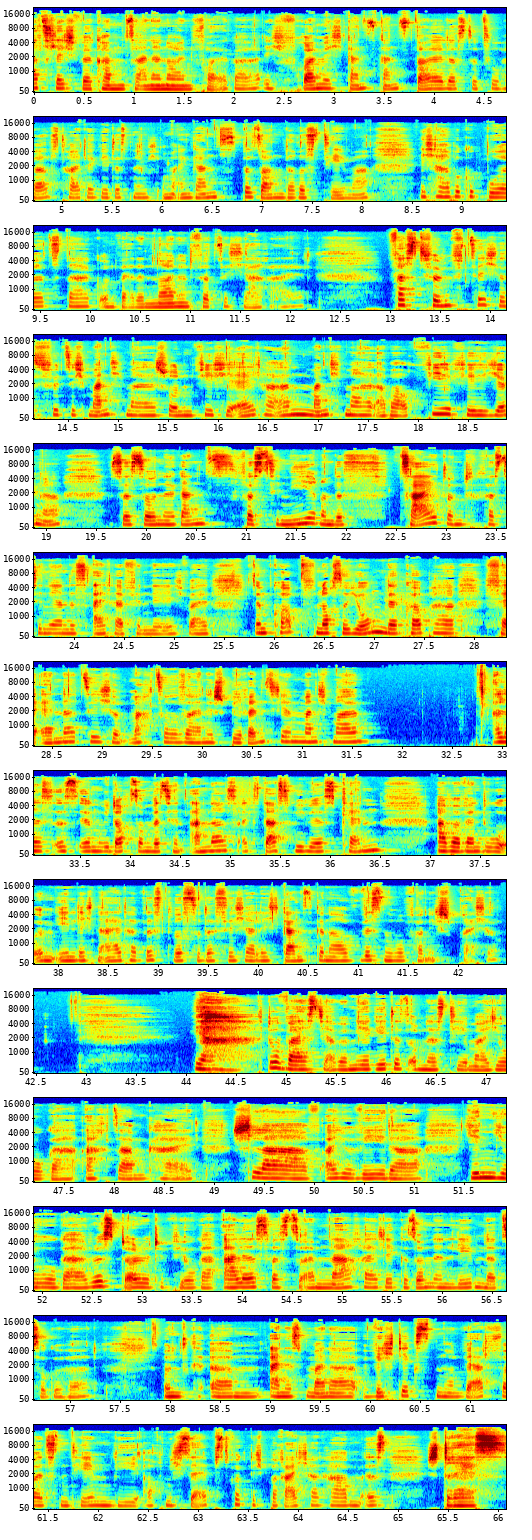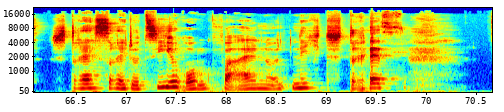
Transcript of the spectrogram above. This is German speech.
Herzlich willkommen zu einer neuen Folge. Ich freue mich ganz, ganz doll, dass du zuhörst. Heute geht es nämlich um ein ganz besonderes Thema. Ich habe Geburtstag und werde 49 Jahre alt. Fast 50, es fühlt sich manchmal schon viel, viel älter an, manchmal aber auch viel, viel jünger. Es ist so eine ganz faszinierendes Zeit und faszinierendes Alter, finde ich, weil im Kopf noch so jung, der Körper verändert sich und macht so seine Spirenzchen manchmal. Alles ist irgendwie doch so ein bisschen anders als das, wie wir es kennen. Aber wenn du im ähnlichen Alter bist, wirst du das sicherlich ganz genau wissen, wovon ich spreche. Ja, du weißt ja, bei mir geht es um das Thema Yoga, Achtsamkeit, Schlaf, Ayurveda, Yin Yoga, Restorative Yoga, alles, was zu einem nachhaltig gesunden Leben dazu gehört. Und ähm, eines meiner wichtigsten und wertvollsten Themen, die auch mich selbst wirklich bereichert haben, ist Stress, Stressreduzierung vor allem und nicht Stress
